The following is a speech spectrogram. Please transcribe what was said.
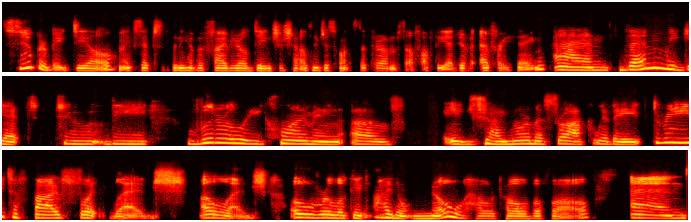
super big deal except when you have a five year old danger child who just wants to throw himself off the edge of everything and then we get to the literally climbing of a ginormous rock with a three to five foot ledge, a ledge overlooking, I don't know how tall of a fall. And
